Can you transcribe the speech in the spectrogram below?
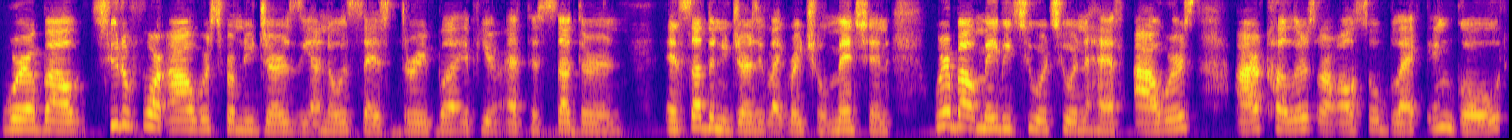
We're about two to four hours from New Jersey. I know it says three, but if you're at the southern in southern New Jersey, like Rachel mentioned, we're about maybe two or two and a half hours. Our colors are also black and gold.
